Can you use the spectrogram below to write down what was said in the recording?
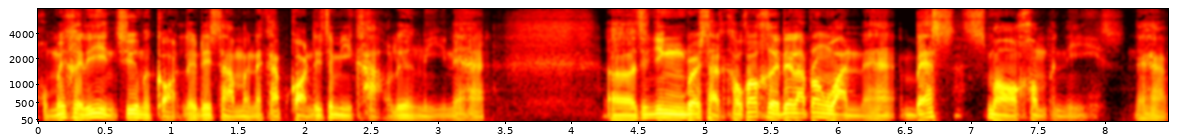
ผมไม่เคยได้ยินชื่อมาก่อนเลยด้วยซ้ำนะครับ ก่อนที่จะมีข่าวเรื่องนี้นะฮะเออจริงๆ บริษัทเขาก็เคยได้รับรางวัลนะฮะ Best Small Companies นะครับ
